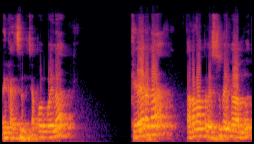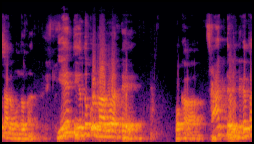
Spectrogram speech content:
నేను ఖచ్చితంగా చెప్పకపోయినా కేరళ తర్వాత వెస్ట్ బెంగాల్లో చాలా ముందు ఉన్నారు. ఏంటి ఎందుకు ఉన్నారు అంటే ఒక ఫ్యాక్టరీ మిగతా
